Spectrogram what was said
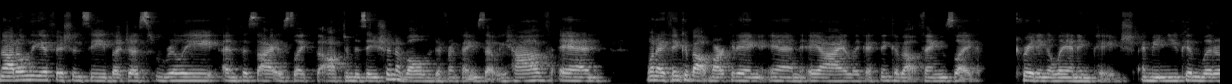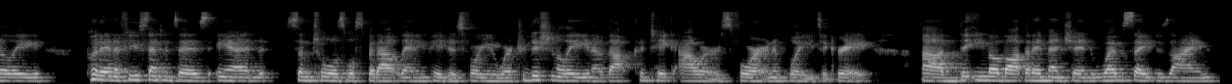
not only efficiency, but just really emphasize like the optimization of all the different things that we have. And when I think about marketing and AI, like I think about things like creating a landing page. I mean, you can literally put in a few sentences and some tools will spit out landing pages for you where traditionally you know that could take hours for an employee to create. Um, the email bot that i mentioned website design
